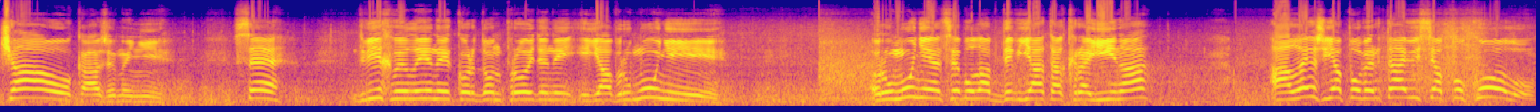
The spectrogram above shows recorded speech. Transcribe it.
Чао, каже мені. Все, дві хвилини, кордон пройдений, і я в Румунії. Румунія це була б дев'ята країна, але ж я повертаюся по колу.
